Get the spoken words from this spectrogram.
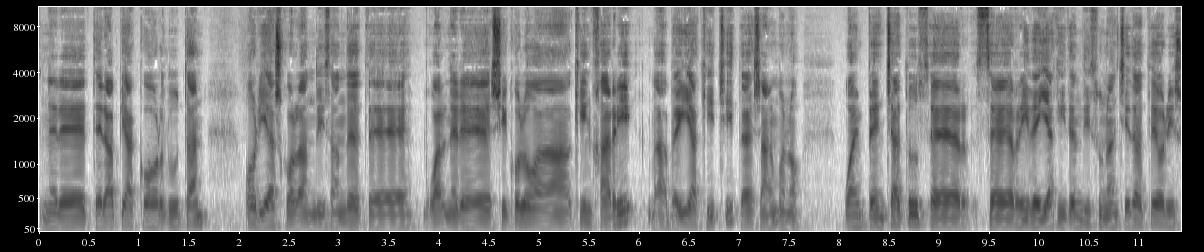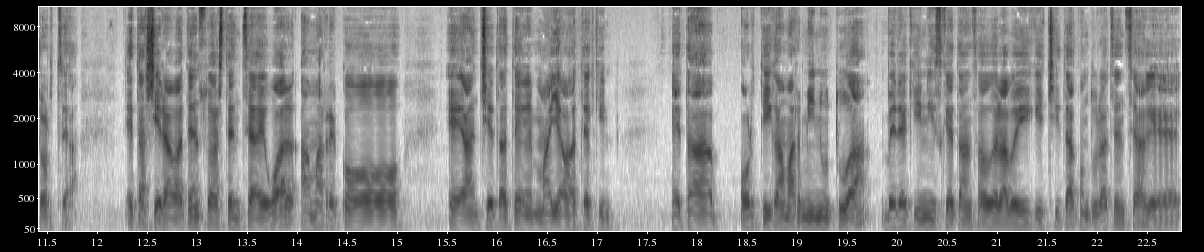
nere terapiako ordutan, hori asko landu izan dut, e, igual nere psikologakin jarri, ba, begiak itxi, eta esan, bueno, guain pentsatu zer, zer ideiak egiten dizun antxetate hori sortzea. Eta hasiera baten zuaztentzea igual amarreko e, antxetate maila batekin. Eta hortik amar minutua, berekin izketan zaudela begik itxita, konturatzen zeak, e,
